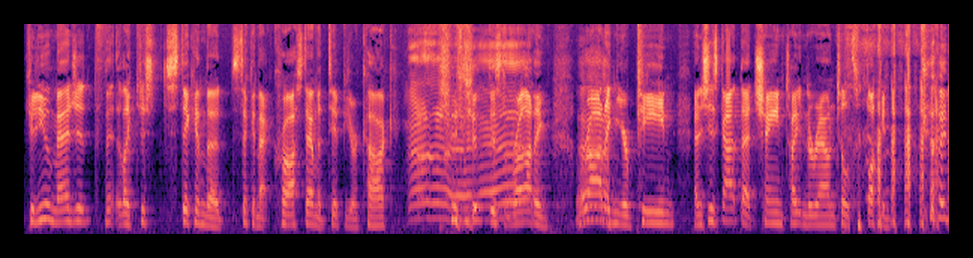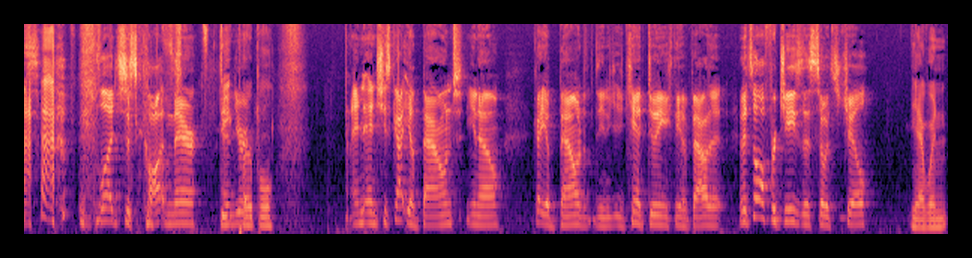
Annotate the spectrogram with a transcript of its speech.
can you imagine, th- like, just sticking the sticking that cross down the tip of your cock, just, just rotting, rotting your peen, and she's got that chain tightened around until it's fucking, it's, blood's just caught in there, deep and you're- purple and and she's got you bound, you know, got you bound. You, you can't do anything about it, and it's all for Jesus, so it's chill. Yeah, when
